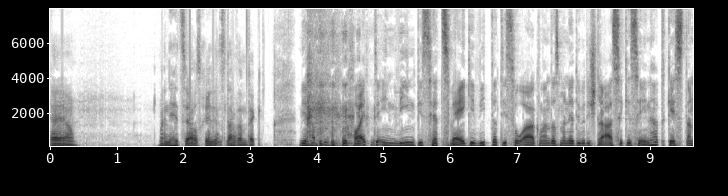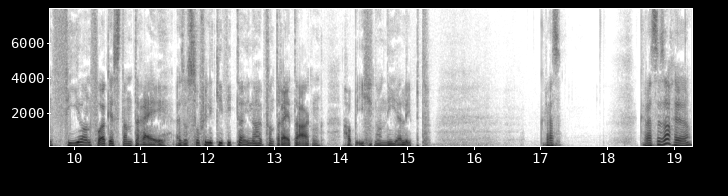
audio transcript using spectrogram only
Ja, ja. Meine Hitzeausrede ist langsam weg. Wir hatten heute in Wien bisher zwei Gewitter, die so arg waren, dass man nicht über die Straße gesehen hat. Gestern vier und vorgestern drei. Also so viele Gewitter innerhalb von drei Tagen habe ich noch nie erlebt. Krass. Krasse Sache, ja.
